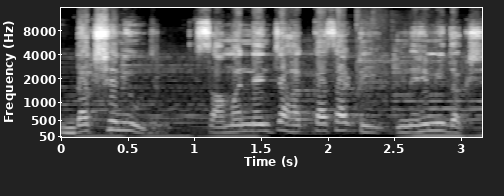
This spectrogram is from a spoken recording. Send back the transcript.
दक्ष न्यूज सामान्यांच्या हक्कासाठी नेहमी दक्ष.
